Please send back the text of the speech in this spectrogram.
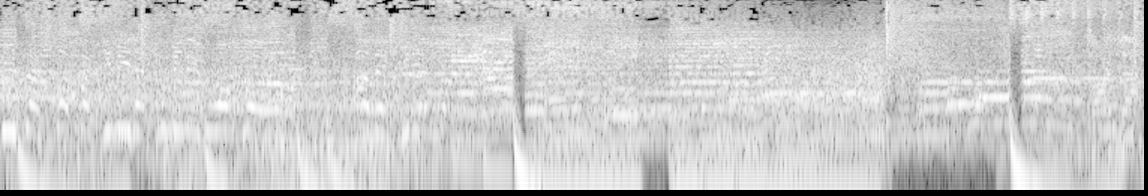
But Hakimi, la combinaison encore avec Kylian Times that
